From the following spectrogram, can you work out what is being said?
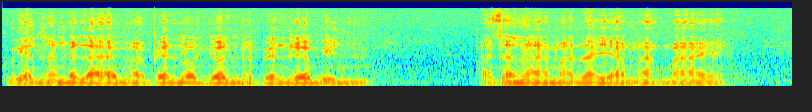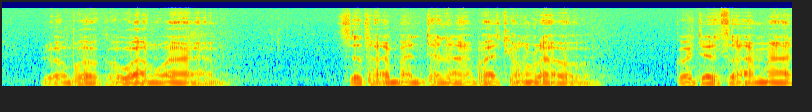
เกวียนธรรมดามาเป็นรถยนต์มาเป็นเรือบิน พัฒนามาได้อย่างมากมาย หลวงพ่อก็หวังว่า สถาบันชนาพัฒของเรา ก็จะสามารถ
